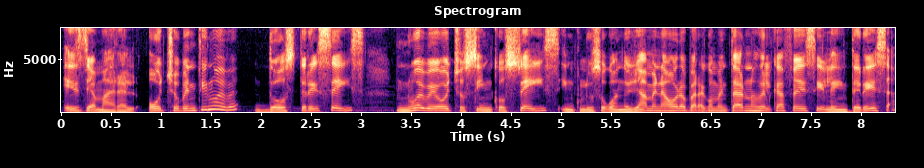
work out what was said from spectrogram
es llamar al 829-236-9856. Incluso cuando llamen ahora para comentarnos del café, si les interesa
